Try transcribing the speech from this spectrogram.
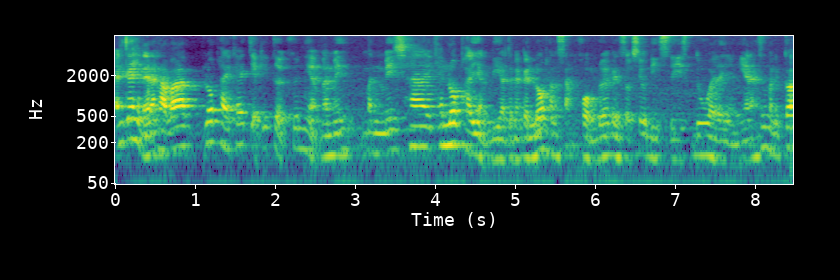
อันนี้ก็เห็นได้นะครับว่าโรคภัยไข้เจ็บที่เกิดขึ้นเนี่ยมันไม่มันไม่ใช่แค่โรคภัยอย่างเดียวแต่มันเป็นโรคทางสังคมด้วยเป็น social disease ด้วยอะไรอย่างเงี้ยนะซึ่งมันก็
